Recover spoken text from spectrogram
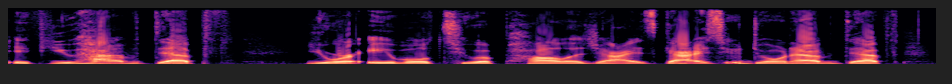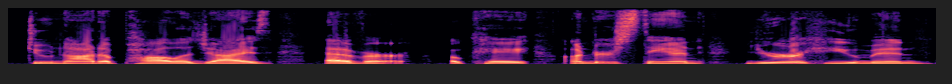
if you have depth, you are able to apologize. Guys who don't have depth, do not apologize ever, okay? Understand you're a human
